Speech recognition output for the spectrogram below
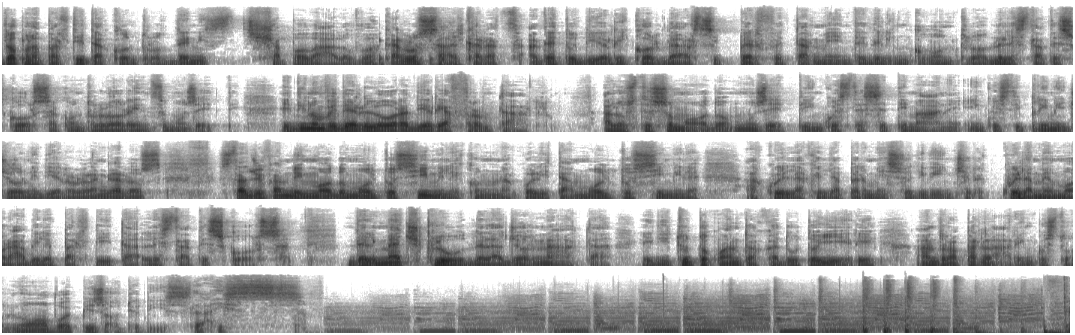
Dopo la partita contro Denis Shapovalov, Carlos Alcaraz ha detto di ricordarsi perfettamente dell'incontro dell'estate scorsa contro Lorenzo Musetti e di non vedere l'ora di riaffrontarlo. Allo stesso modo, Musetti in queste settimane, in questi primi giorni di Roland Garros, sta giocando in modo molto simile, con una qualità molto simile a quella che gli ha permesso di vincere quella memorabile partita l'estate scorsa. Del match clou della giornata e di tutto quanto accaduto ieri andrò a parlare in questo nuovo episodio di Slice.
